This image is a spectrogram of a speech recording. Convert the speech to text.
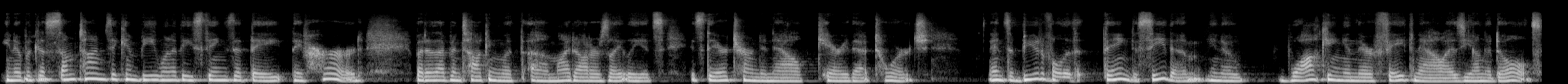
You know, because mm-hmm. sometimes it can be one of these things that they they've heard, but as I've been talking with uh, my daughters lately, it's it's their turn to now carry that torch, and it's a beautiful thing to see them, you know, walking in their faith now as young adults.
